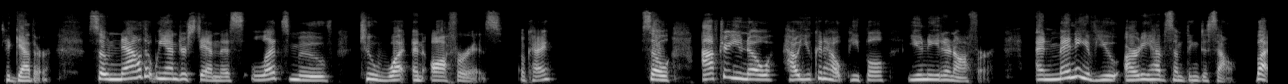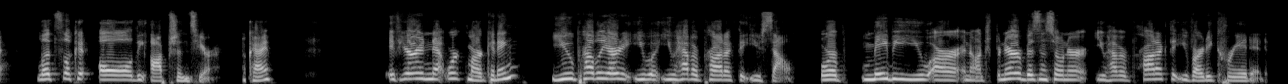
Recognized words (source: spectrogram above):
together. So now that we understand this, let's move to what an offer is. Okay. So after you know how you can help people, you need an offer. And many of you already have something to sell, but let's look at all the options here. Okay. If you're in network marketing, you probably already you you have a product that you sell or maybe you are an entrepreneur, business owner, you have a product that you've already created.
